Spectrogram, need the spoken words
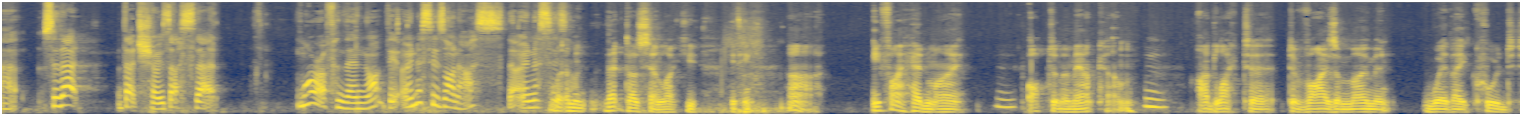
Uh, so that that shows us that more often than not, the onus is on us. The onus is. Well, I mean, that does sound like you. You think, ah, if I had my mm. optimum outcome, mm. I'd like to devise a moment where they could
